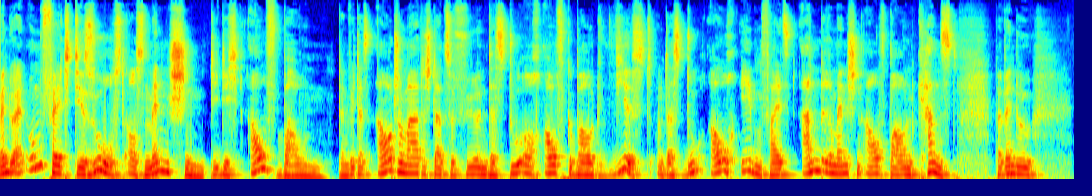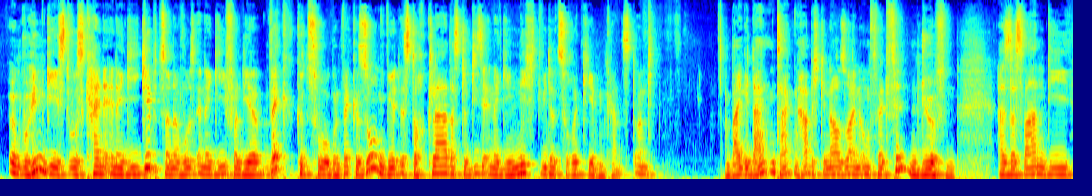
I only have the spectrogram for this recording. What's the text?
wenn du ein Umfeld dir suchst aus Menschen, die dich aufbauen, dann wird das automatisch dazu führen, dass du auch aufgebaut wirst und dass du auch ebenfalls andere Menschen aufbauen kannst. Weil wenn du irgendwo hingehst, wo es keine Energie gibt, sondern wo es Energie von dir weggezogen und weggesogen wird, ist doch klar, dass du diese Energie nicht wieder zurückgeben kannst. Und bei Gedankentanken habe ich genau so ein Umfeld finden dürfen. Also das waren die,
